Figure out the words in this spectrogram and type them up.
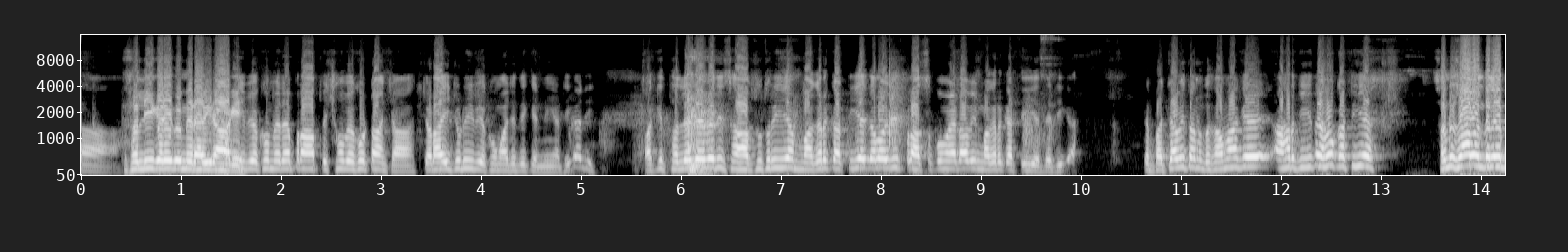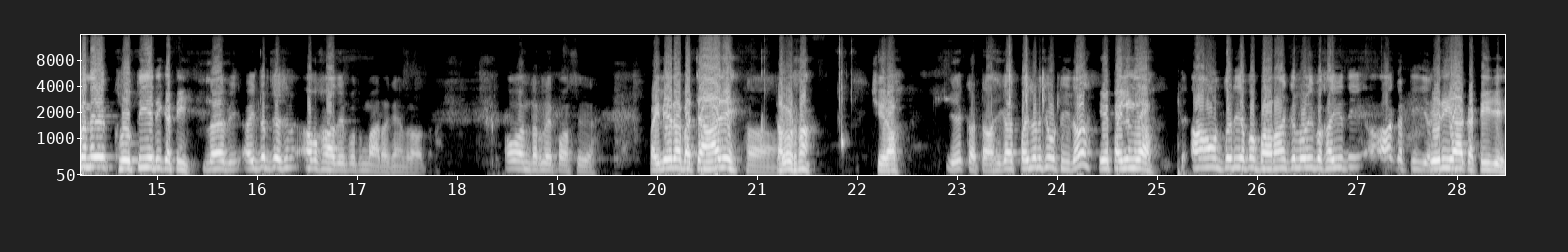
ਹਾਂ। ਤਸੱਲੀ ਕਰੇ ਕੋਈ ਮੇਰਾ ਵੀਰ ਆ ਕੀ। ਵੇਖੋ ਮੇਰੇ ਭਰਾ ਪਿੱਛੋਂ ਵੇਖੋ ਢਾਂਚਾ। ਚੜਾਈ ਚੁੜੀ ਵੇਖੋ ਮੱਝ ਦੀ ਕਿੰਨੀ ਆ ਠੀਕ ਆ ਜੀ? ਬਾਕੀ ਥੱਲੇ ਦੇਵੇ ਦੀ ਸਾਫ਼ ਸੁਥਰੀ ਆ ਮਗਰ ਕੱਟੀ ਆ। ਚਲੋ ਇਹ ਵੀ ਪਲੱਸ ਪੁਆਇੰਟ ਆ ਵੀ ਮਗਰ ਕੱਟੀ ਤੇ ਠੀਕ ਆ? ਤੇ ਬੱਚਾ ਵੀ ਤੁਹਾਨੂੰ ਦਿਖਾਵਾਂਗੇ। ਆਹ ਹਰਜੀਤ ਇਹੋ ਕੱਟੀ ਐ ਸੰਧੂ ਸਾਹਿਬ ਅੰਦਰਲੇ ਬੰਦੇ ਖਲੋਤੀ ਇਹਦੀ ਕੱਟੀ। ਲੈ ਵੀ ਇੱਧਰ ਜਸ਼ਨ ਆ ਵਿਖਾ ਦੇ ਪੁੱਤ ਮਾਰਾ ਕੈਮਰਾ ਉਹ ਅੰਦਰਲੇ ਪਾਸੇ ਆ। ਪਹਿਲੇ ਦਾ ਬੱਚਾ ਆ ਜੇ। ਚਲੋ ਉਠਾਂ ਸ਼ੇਰਾ ਇਹ ਕੱਟਾ ਸੀਗਾ ਪਹਿਲਣ ਝੋਟੀ ਦਾ। ਇਹ ਪਹਿਲਣ ਦਾ। ਆ ਹੁਣ ਜਿਹੜੀ ਆਪਾਂ 12 ਕਿਲੋ ਵਾਲੀ ਵਿਖਾਈ ਤੀ ਆ ਕੱਟੀ ਆ। ਇਹਦੀ ਆ ਕੱਟੀ ਜੇ।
